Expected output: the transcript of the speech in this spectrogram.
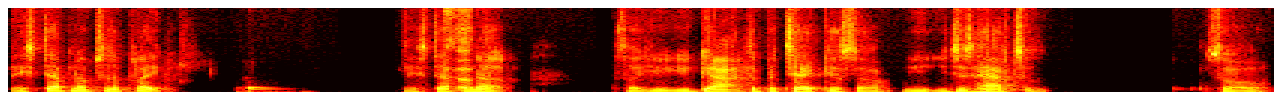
they stepping up to the plate. They stepping yep. up. So you you got to protect yourself. You, you just have to. So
